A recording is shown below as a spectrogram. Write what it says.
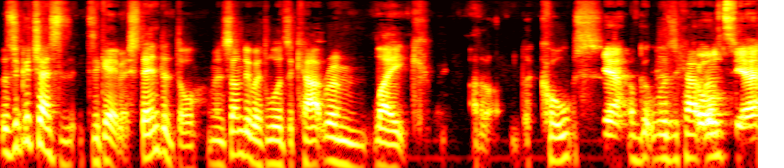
There's a good chance to- to get him extended, though. I mean, somebody with loads of cat room, like I don't know, the Colts. Yeah. I've got loads of cap room. Yeah.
